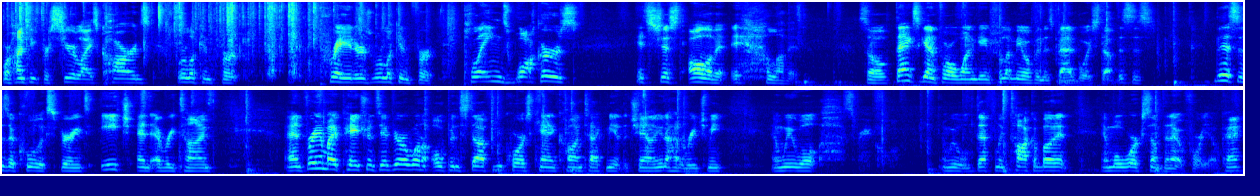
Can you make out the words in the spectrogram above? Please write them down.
We're hunting for serialized cards. We're looking for Praetors. We're looking for Planeswalkers. It's just all of it. I love it. So thanks again, 401 Games, for letting me open this bad boy stuff. This is this is a cool experience each and every time. And for any of my patrons, if you ever want to open stuff, you of course can contact me at the channel. You know how to reach me. And we will, oh, it's very cool. And we will definitely talk about it and we'll work something out for you, okay?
